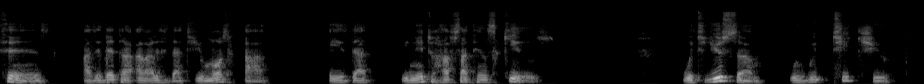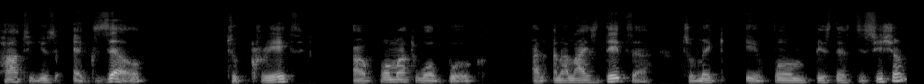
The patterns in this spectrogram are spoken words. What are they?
things as a data analyst that you must have is that you need to have certain skills. With EU-SAM, we will teach you how to use Excel to create a format workbook and analyze data to make informed business decision.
